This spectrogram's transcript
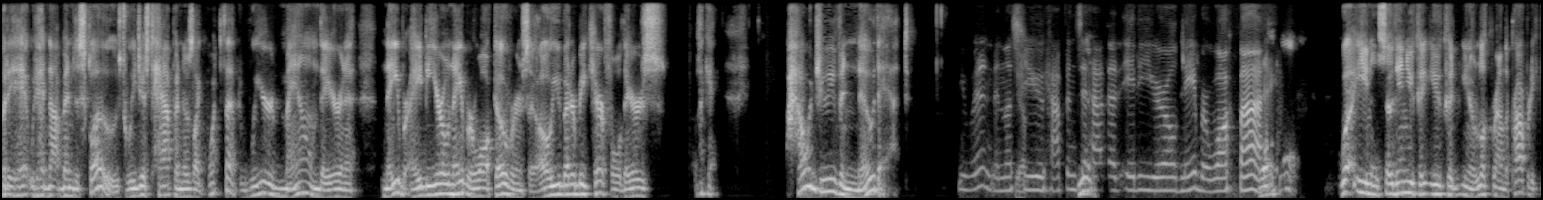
but it had, it had not been disclosed. We just happened. It was like, what's that weird mound there? And a neighbor, eighty year old neighbor, walked over and said, "Oh, you better be careful. There's like, how would you even know that?" You wouldn't unless Yep. you happen to Yeah. have that 80 year old neighbor walk by. Well, you know, so then you could you could you know look around the property,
